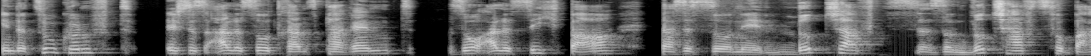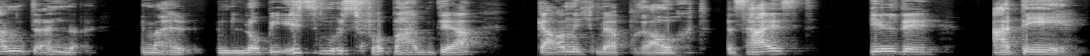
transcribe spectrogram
in der Zukunft ist das alles so transparent, so alles sichtbar, dass es so eine Wirtschafts, so ein Wirtschaftsverband, ein, ein Lobbyismusverband, ja, gar nicht mehr braucht. Das heißt, Gilde AD.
